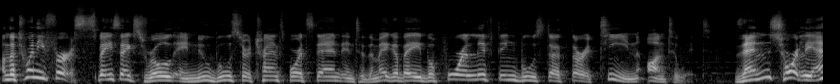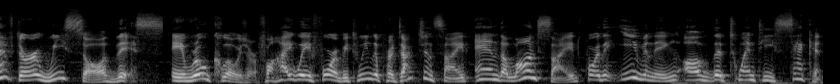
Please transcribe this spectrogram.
On the 21st, SpaceX rolled a new booster transport stand into the Mega Bay before lifting Booster 13 onto it. Then, shortly after, we saw this. A road closure for Highway 4 between the production site and the launch site for the evening of the 22nd.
